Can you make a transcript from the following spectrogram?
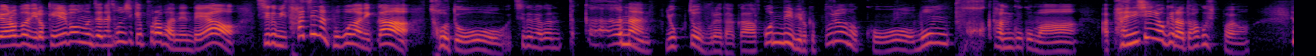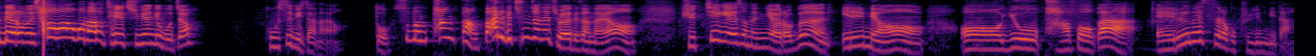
여러분 이렇게 1번 문제는 손쉽게 풀어봤는데요. 지금 이 사진을 보고 나니까 저도 지금 약간 뜨끈한 욕조 물에다가 꽃잎 이렇게 뿌려놓고 몸 푹 담그고 막 아, 반신욕이라도 하고 싶어요. 근데 여러분 샤워하고 나서 제일 중요한 게 뭐죠? 보습이잖아요. 또 수분 팡팡 빠르게 충전해 줘야 되잖아요. 뷰티계에서는요, 여러분 일명 어, 요 바버가 에르메스라고 불립니다.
